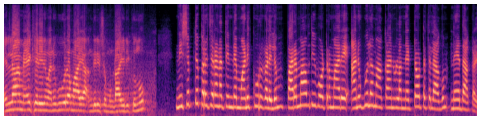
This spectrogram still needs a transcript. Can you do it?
എല്ലാ മേഖലയിലും അനുകൂലമായ അന്തരീക്ഷം ഉണ്ടായിരിക്കുന്നു. നിശബ്ദ പ്രചരണത്തിന്റെ മണിക്കൂറുകളിലും പരമാവധി വോട്ടർമാരെ അനുകൂലമാക്കാനുള്ള നെട്ടോട്ടത്തിലാകും നേതാക്കൾ.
